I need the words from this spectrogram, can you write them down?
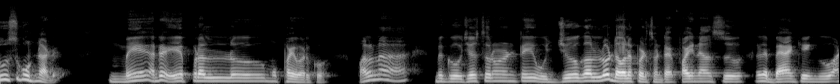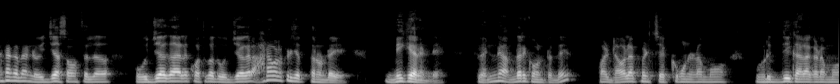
చూసుకుంటున్నాడు. మే అంటే ఏప్రిల్ ముప్పై వరకు. వలన మీకు చేస్తున్నటువంటి ఉద్యోగాల్లో డెవలప్మెంట్స్ ఉంటాయి. ఫైనాన్స్ లేదా బ్యాంకింగ్ అంటాం కదండి. విద్యా సంస్థలు ఉద్యోగాలు కొత్త కొత్త ఉద్యోగాలు ఆడవాళ్ళు కూడా చెప్తాను ఉంటాయి మీకేనండి. ఇవన్నీ అందరికీ ఉంటుంది. వాళ్ళ డెవలప్మెంట్స్ ఎక్కువ ఉండడము వృద్ధి కలగడము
